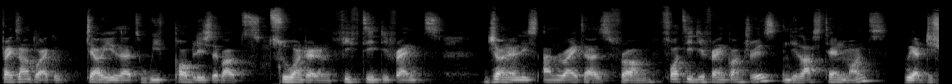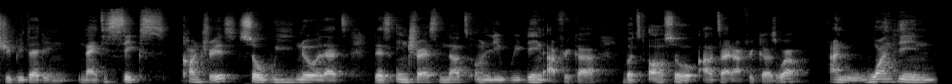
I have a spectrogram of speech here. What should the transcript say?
For example, I could tell you that we've published about 250 different journalists and writers from 40 different countries in the last 10 months. We are distributed in 96 countries. So we know that there's interest not only within Africa, but also outside Africa as well. And one thing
